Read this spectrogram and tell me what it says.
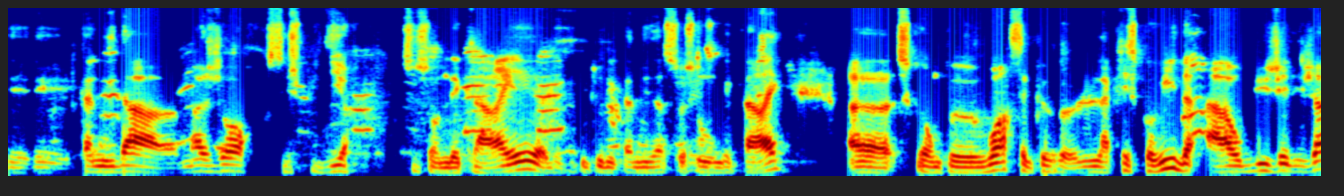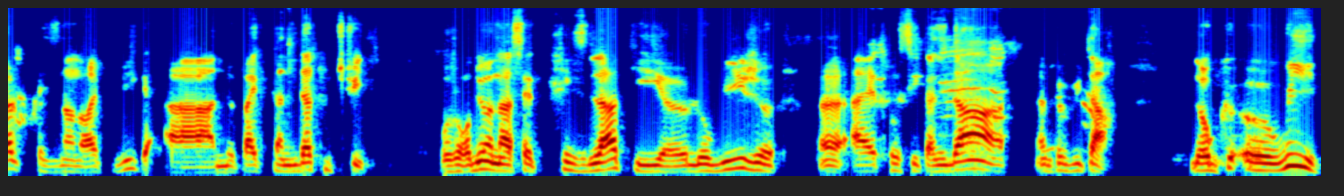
les, candidats euh, majors, si je puis dire, se sont déclarés, depuis que tous les candidats se sont déclarés. Euh, ce qu'on peut voir, c'est que la crise Covid a obligé déjà le président de la République à ne pas être candidat tout de suite. Aujourd'hui, on a cette crise-là qui l'oblige à être aussi candidat un peu plus tard. Donc euh, oui,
